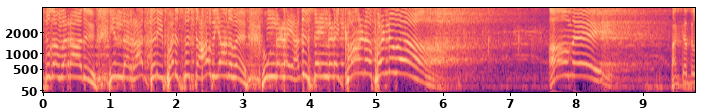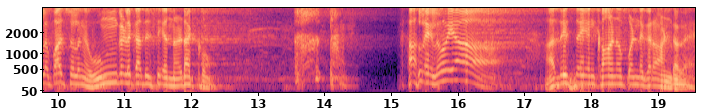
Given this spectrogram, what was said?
சுகம் வராது இந்த ராத்திரி பரிசுத்த ஆவியானவர் உங்களை அதிசயங்களை காண பண்ணுவா ஆமே பக்கத்துல பார்த்து சொல்லுங்க உங்களுக்கு அதிசயம் நடக்கும். அதிசயம் காண பண்ணுகிற ஆண்டவன்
